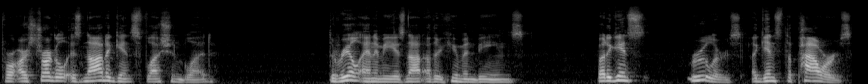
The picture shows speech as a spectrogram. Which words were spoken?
for our struggle is not against flesh and blood. The real enemy is not other human beings, but against rulers, against the powers,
